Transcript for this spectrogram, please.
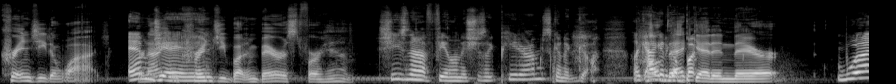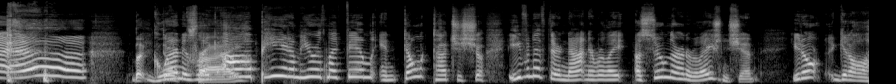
cringy to watch. Or not even MJ cringy, but embarrassed for him. She's not feeling it. She's like, Peter, I'm just gonna go. Like I How'd gotta that go. But get in there? What? But Gwen Don't is like, cry. oh, Pete, I'm here with my family, and don't touch his show. Even if they're not in a relate, assume they're in a relationship. You don't get all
